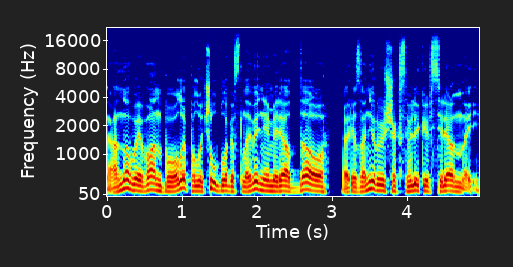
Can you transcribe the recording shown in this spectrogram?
а новый Ван Буэлэ получил благословение Мириад Дао, резонирующих с Великой Вселенной,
